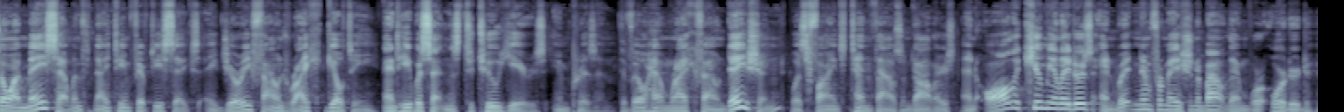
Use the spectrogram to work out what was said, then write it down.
So on May 7, 1956, a jury found Reich guilty and he was sentenced to two years in prison. The Wilhelm Reich Foundation was fined $10,000 and all accumulators and written information about them were ordered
